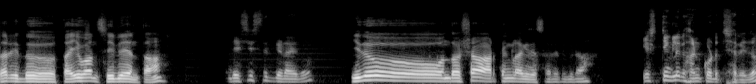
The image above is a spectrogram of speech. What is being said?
ಸರ್ ಇದು ತೈವಾನ್ ಸೀಬೆ ಅಂತ. ಎಷ್ಟು ಗಿಡ ಇದು? ಇದು ಒಂದು ವರ್ಷ ಆರು ತಿಂಗಳಾಗಿದೆ ಸರ್ ಇದು ಗಿಡ. ಎಷ್ಟು ತಿಂಗಳಿಗೆ ಹಣ್ಣು ಕೊಡುತ್ತೆ ಸರ್ ಇದು?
